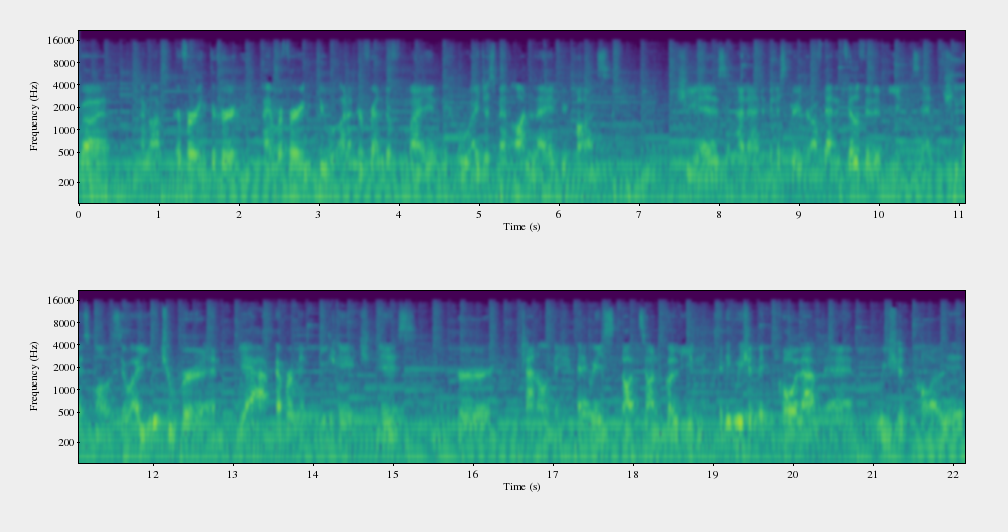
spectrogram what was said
but I'm not referring to her. I am referring to another friend of mine who I just met online because she is an administrator of Dan and Phil Philippines and she is also a YouTuber and yeah, Peppermint PH is her channel name. Anyways, thoughts on Colleen. I think we should make a collab and we should call it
